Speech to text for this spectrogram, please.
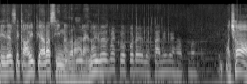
इधर से काफ़ी प्यारा सीन नज़र आ रहा है ना? रिवर में क्रोकोडाइल है पानी में हाथ में। अच्छा।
